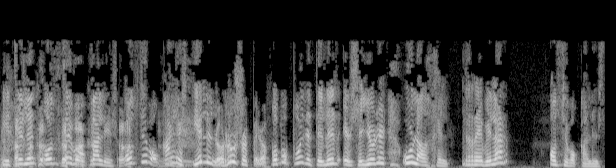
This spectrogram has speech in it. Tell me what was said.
Y tienen 11 vocales, 11 vocales tienen los rusos, pero ¿cómo puede tener el señor un ángel? Revelar 11 vocales.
